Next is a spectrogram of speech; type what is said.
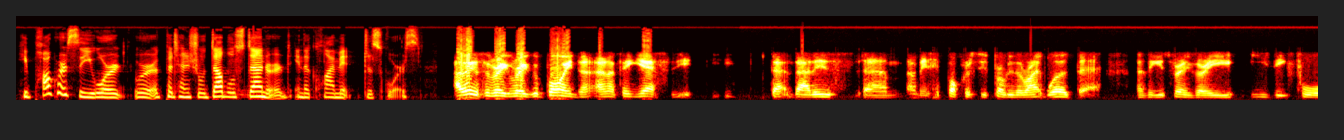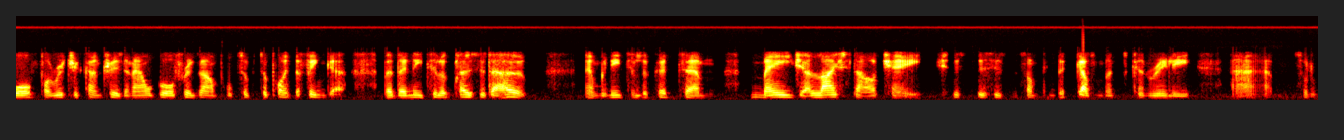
hypocrisy or, or a potential double standard in the climate discourse? I think it's a very, very good point, and I think yes, that that is. Um, I mean, hypocrisy is probably the right word there. I think it's very, very easy for, for richer countries and Al Gore, for example, to, to point the finger, but they need to look closer to home, and we need to look at um, major lifestyle change. This this is something that governments can really uh, sort of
